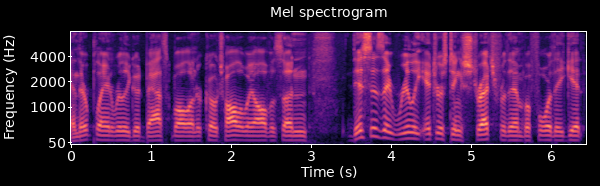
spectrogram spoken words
and they're playing really good basketball under Coach Holloway all of a sudden. This is a really interesting stretch for them before they get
